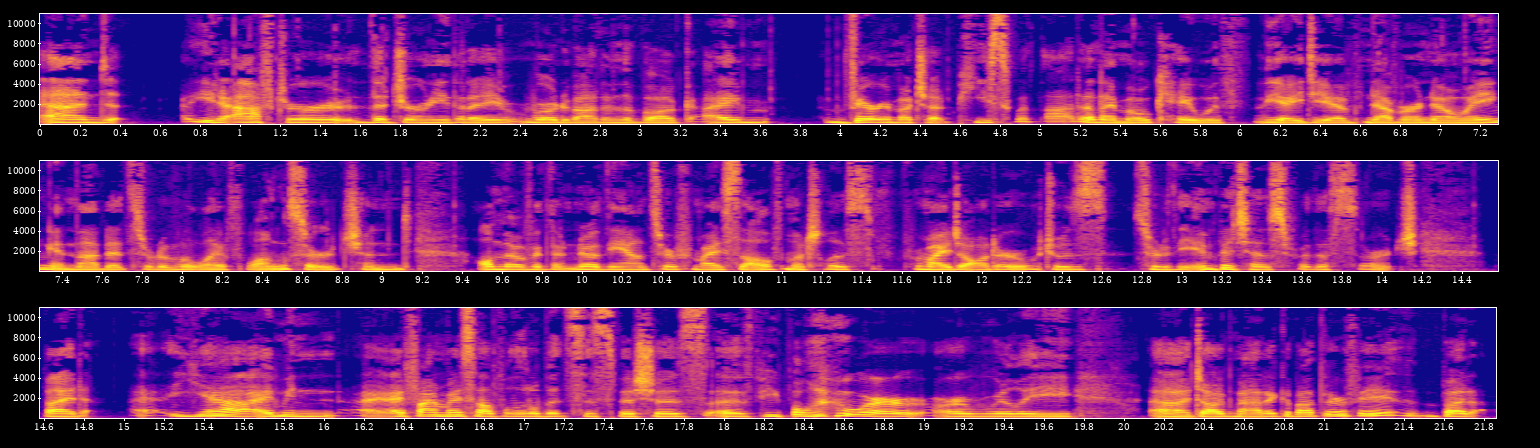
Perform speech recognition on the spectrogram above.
And you know, after the journey that I wrote about in the book, I'm very much at peace with that, and I'm okay with the idea of never knowing, and that it's sort of a lifelong search, and I'll never know the answer for myself, much less for my daughter, which was sort of the impetus for the search. But uh, yeah, I mean, I find myself a little bit suspicious of people who are are really uh, dogmatic about their faith, but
